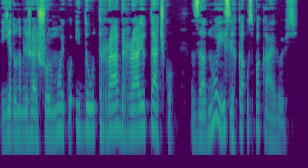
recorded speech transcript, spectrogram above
Еду на ближайшую мойку и до утра драю тачку, заодно и слегка успокаиваюсь.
